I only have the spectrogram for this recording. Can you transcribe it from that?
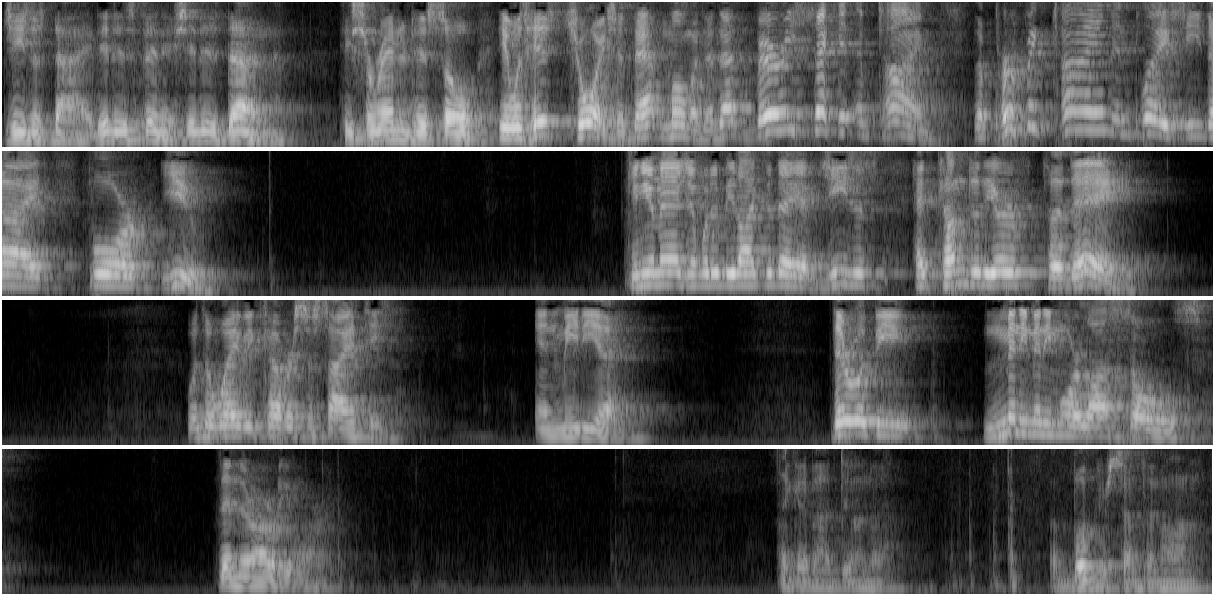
Jesus died. It is finished. It is done. He surrendered his soul. It was his choice at that moment, at that very second of time, the perfect time and place, he died for you. Can you imagine what it would be like today if Jesus had come to the earth today with the way we cover society? and media, there would be many, many more lost souls than there already are. Thinking about doing a, a book or something on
